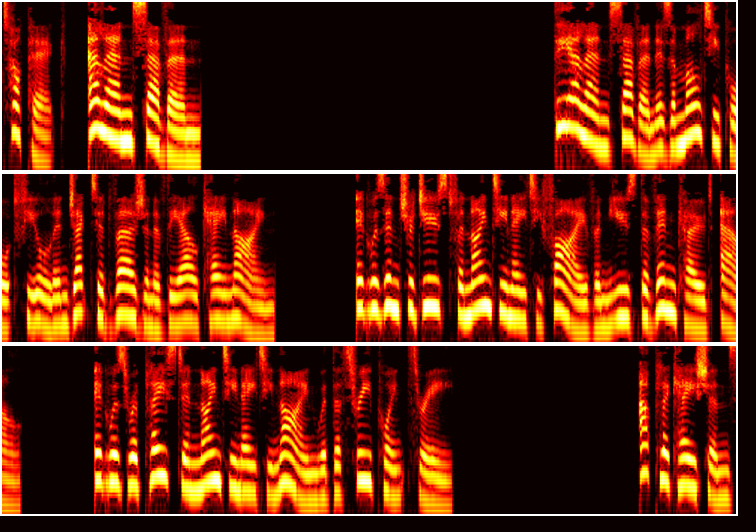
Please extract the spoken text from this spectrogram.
Topic LN7 The LN7 is a multi-port fuel-injected version of the LK9. It was introduced for 1985 and used the VIN code, L. It was replaced in 1989 with the 3.3. Applications.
